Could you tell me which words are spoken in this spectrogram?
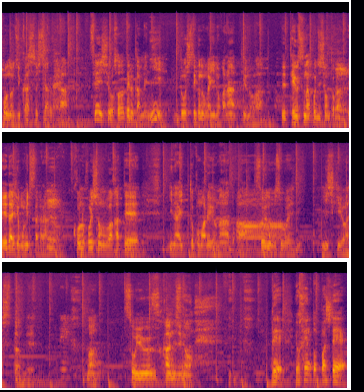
方の軸足としてあるから、選手を育てるためにどうしていくのがいいのかなっていうのはで手薄なポジションとか、うん。A 代表も見てたから、うん。このポジション若手いないと困るよなとかそういうのもすごい意識はしてたんでまあそういう感じので予選突破して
